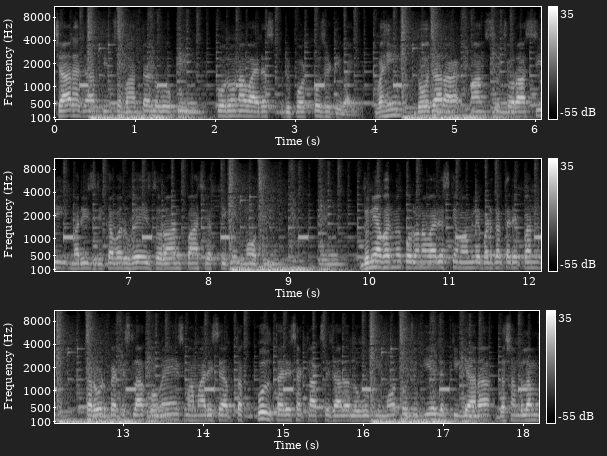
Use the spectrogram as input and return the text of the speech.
चार हज़ार तीन सौ बहत्तर लोगों की कोरोना वायरस रिपोर्ट पॉजिटिव आई। वहीं दो मरीज़ रिकवर हुए। इस दौरान पाँच व्यक्ति की मौत हुई। दुनिया भर में कोरोना वायरस के मामले बढ़कर तिरपन करोड़ पैंतीस लाख हो गए हैं। इस महामारी से अब तक कुल तिरसठ लाख से ज़्यादा लोगों की मौत हो चुकी है, जबकि ग्यारह दशमलव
